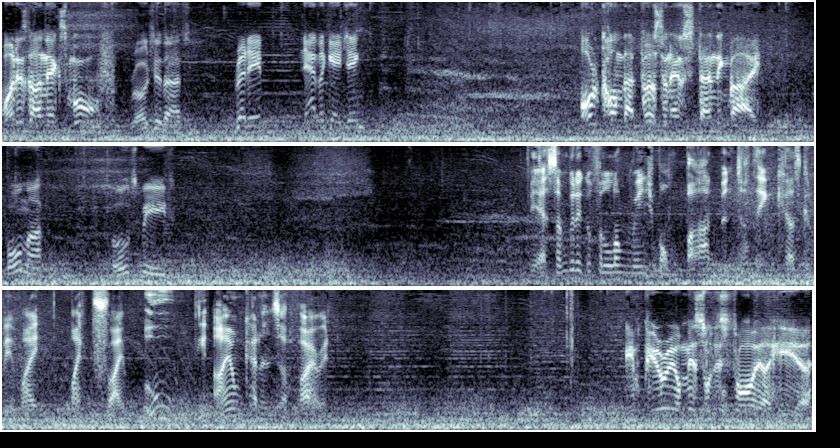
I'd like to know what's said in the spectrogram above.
What is our next move? Roger that. Ready. Navigating. All combat personnel standing by. Form up. Full speed. Yes, I'm gonna go for long range bombardment. I think that's gonna be my my prime. Ooh, the ion cannons are firing. Imperial Missile Destroyer here.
